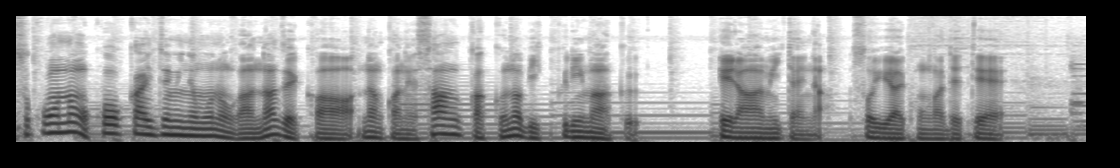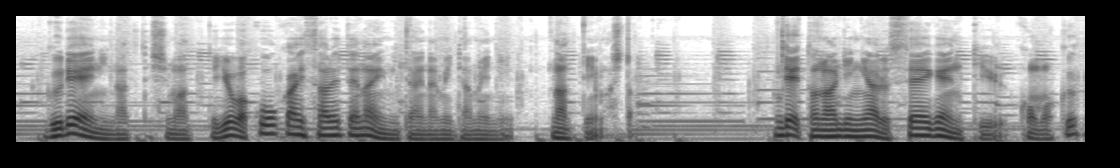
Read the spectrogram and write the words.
そこの公開済みのものがなぜかなんかね三角のびっくりマーク。エラーみたいなそういうアイコンが出てグレーになってしまって要は公開されてないみたいな見た目になっていました。で隣にある制限っていう項目。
